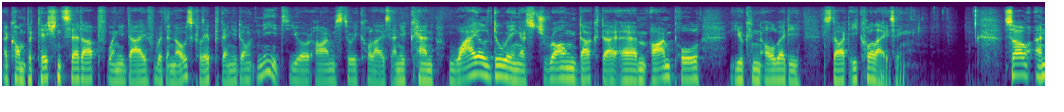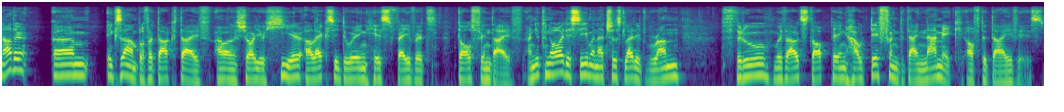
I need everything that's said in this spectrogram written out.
a competition setup when you dive with a nose clip then you don't need your arms to equalize. And you can while doing a strong duck um, arm pull you can already start equalizing. So another um, example of a duck dive I will show you here Alexei doing his favorite dolphin dive. And you can already see when I just let it run through without stopping how different the dynamic of the dive is.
